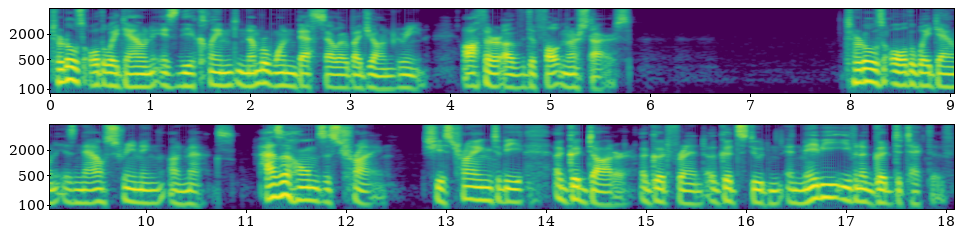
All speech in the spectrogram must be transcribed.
Turtles All the Way Down is the acclaimed number one bestseller by John Green, author of The Fault in Our Stars. Turtles All the Way Down is now streaming on Max. Aza Holmes is trying. She is trying to be a good daughter, a good friend, a good student, and maybe even a good detective,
